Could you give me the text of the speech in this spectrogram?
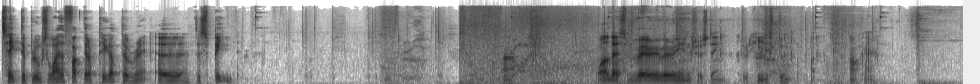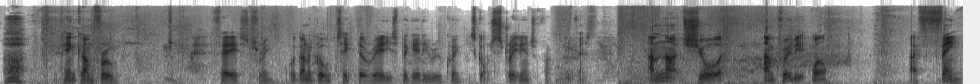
take the blue, so why the fuck did I pick up the uh, the speed? Ah. Well, that's very, very interesting. Dude, he's doing... Okay. You can't come through. Fast tree. We're gonna go take the ready spaghetti real quick. He's going straight into fucking defense. I'm not sure. I'm pretty... Well, I think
